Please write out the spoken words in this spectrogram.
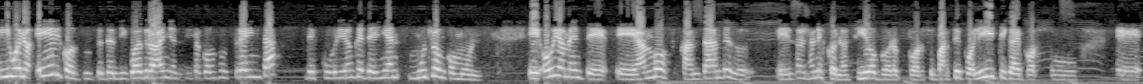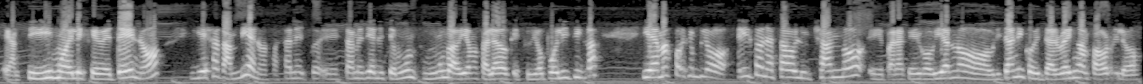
Y bueno, él con sus 74 años y ella con sus 30, descubrieron que tenían mucho en común. Eh, obviamente, eh, ambos cantantes, Elton John es conocido por, por su parte política y por su eh, activismo LGBT, ¿no? Y ella también, o sea, está, está metida en este mundo, habíamos hablado que estudió política. Y además, por ejemplo, Elton ha estado luchando eh, para que el gobierno británico intervenga en favor de los,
